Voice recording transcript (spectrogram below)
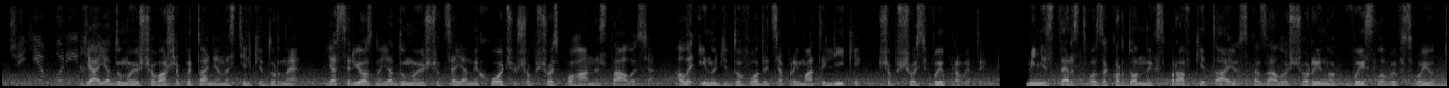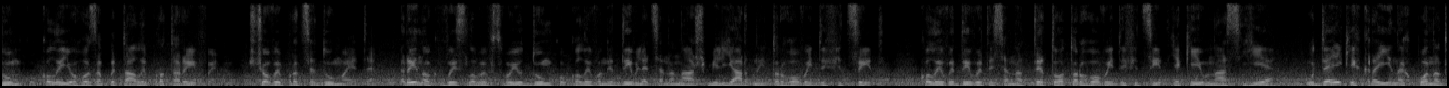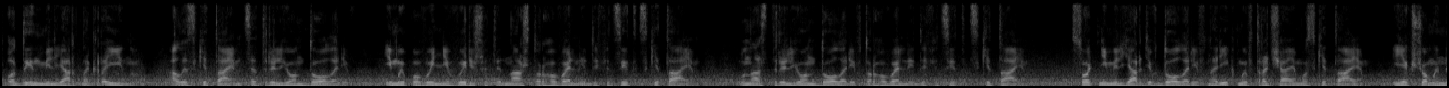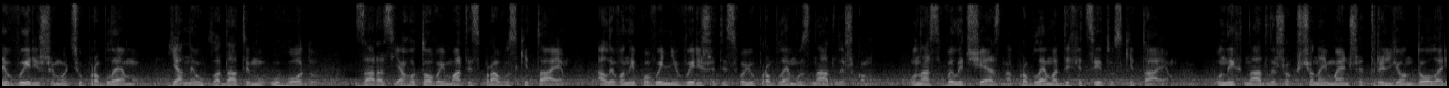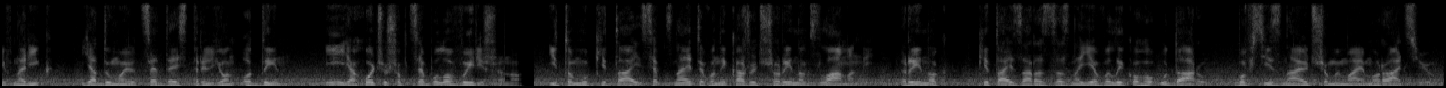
Чи є поріг? Я, я думаю, що ваше питання настільки дурне. Я серйозно, я думаю, що це я не хочу, щоб щось погане сталося, але іноді доводиться приймати ліки, щоб щось виправити. Міністерство закордонних справ Китаю сказало, що ринок висловив свою думку, коли його запитали про тарифи. Що ви про це думаєте? Ринок висловив свою думку, коли вони дивляться на наш мільярдний торговий дефіцит. Коли ви дивитеся на те-то торговий дефіцит, який у нас є, у деяких країнах понад 1 мільярд на країну, але з Китаєм це трильйон доларів. І ми повинні вирішити наш торговельний дефіцит з Китаєм. У нас трильйон доларів торговельний дефіцит з Китаєм. Сотні мільярдів доларів на рік ми втрачаємо з Китаєм. І якщо ми не вирішимо цю проблему, я не укладатиму угоду. Зараз я готовий мати справу з Китаєм, але вони повинні вирішити свою проблему з надлишком. У нас величезна проблема дефіциту з Китаєм. У них надлишок щонайменше трильйон доларів на рік. Я думаю, це десь трильйон один. І я хочу, щоб це було вирішено. І тому Китай, знаєте, вони кажуть, що ринок зламаний. Ринок Китай зараз зазнає великого удару, бо всі знають, що ми маємо рацію.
